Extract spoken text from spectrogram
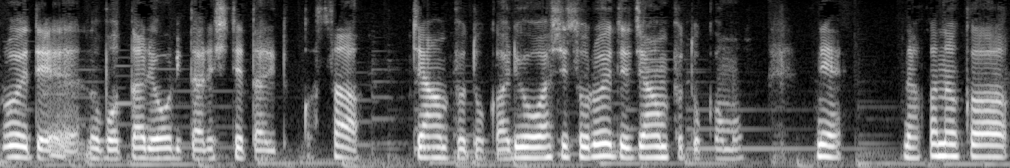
揃えて登ったり降りたりしてたりとかさ、ジャンプとか両足揃えてジャンプとかもね、なかなか、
